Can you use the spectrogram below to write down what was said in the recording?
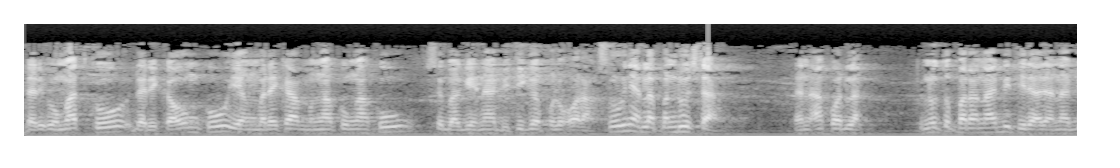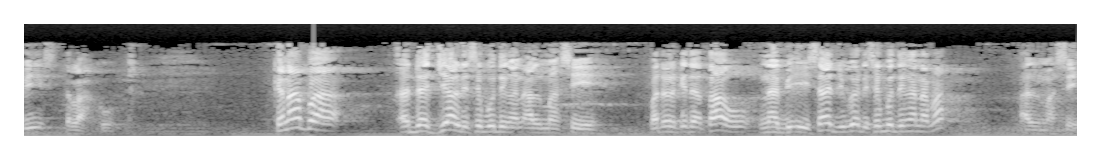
dari umatku, dari kaumku yang mereka mengaku-ngaku sebagai nabi 30 orang. Seluruhnya adalah pendusta dan aku adalah penutup para nabi, tidak ada nabi setelahku. Kenapa Dajjal disebut dengan Al-Masih? Padahal kita tahu Nabi Isa juga disebut dengan apa? Al-Masih.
